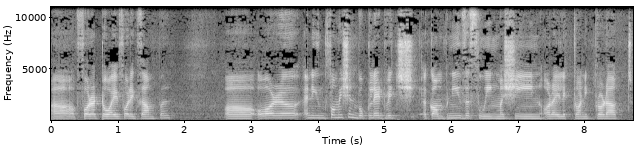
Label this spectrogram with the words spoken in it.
uh, for a toy, for example uh, or uh, an information booklet which accompanies a sewing machine or an electronic product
